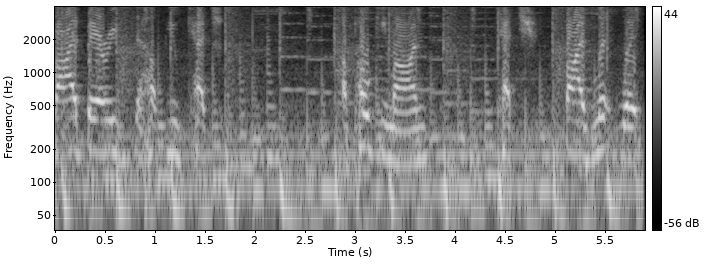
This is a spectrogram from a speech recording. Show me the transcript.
five berries to help you catch a Pokemon, catch five Litwick,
